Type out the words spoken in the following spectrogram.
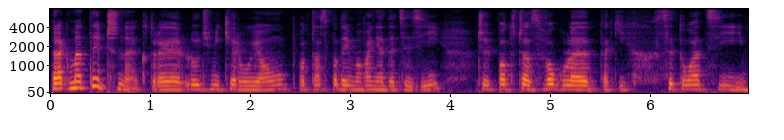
pragmatyczne, które ludźmi kierują podczas podejmowania decyzji, czy podczas w ogóle takich sytuacji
